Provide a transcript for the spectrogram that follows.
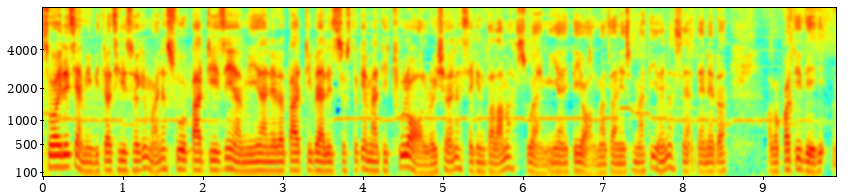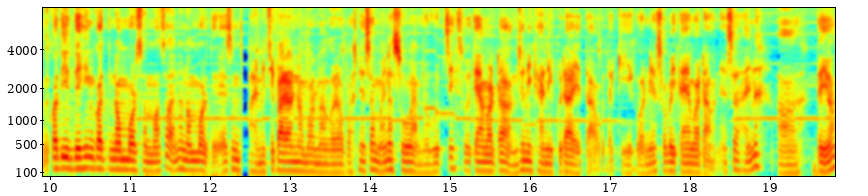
सो अहिले चाहिँ हामी भित्र छिरिसक्यौँ होइन। सो पार्टी चाहिँ हामी यहाँनिर पार्टी प्यालेस जस्तो क्या माथि ठुलो हल रहेछ होइन सेकेन्ड तलामा। सो हामी यहाँ त्यही हलमा जानेछौँ माथि होइन त्यहाँनिर अब कतिदेखि कतिदेखि कति नम्बरसम्म छ होइन नम्बर धेरै छ। हामी चाहिँ बाह्र नम्बरमा गएर बस्नेछौँ होइन सो हाम्रो ग्रुप चाहिँ। सो त्यहाँबाट हुन्छ नि खानेकुरा यताउता के के गर्ने सबै त्यहाँबाट हुनेछ होइन। त्यही हो।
